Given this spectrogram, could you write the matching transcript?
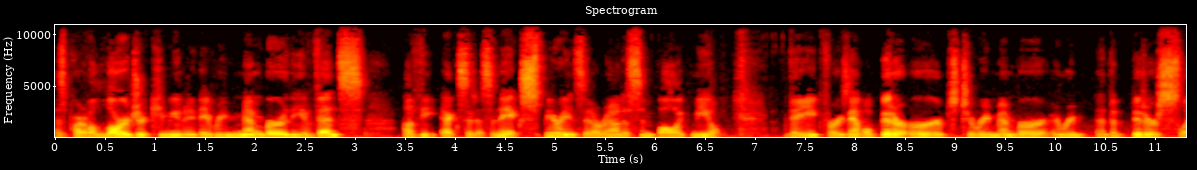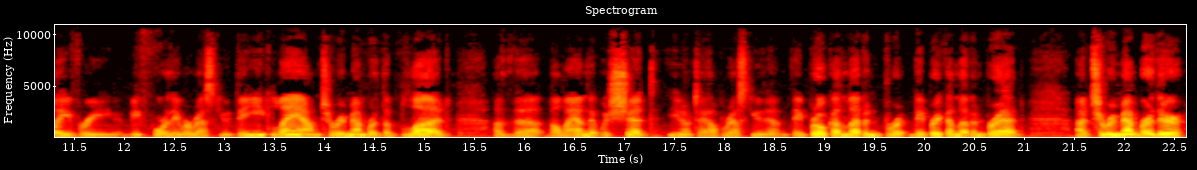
as part of a larger community. They remember the events of the Exodus, and they experience it around a symbolic meal. They eat, for example, bitter herbs to remember re- uh, the bitter slavery before they were rescued. They eat lamb to remember the blood of the, the lamb that was shed, you know, to help rescue them. They broke unleavened bre- they break unleavened bread uh, to remember their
